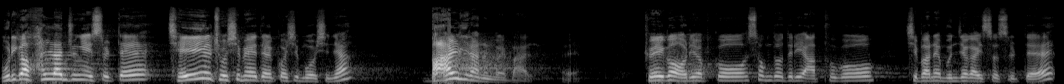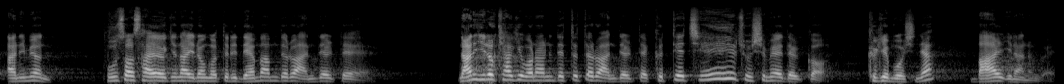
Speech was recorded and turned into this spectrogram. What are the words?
우리가 환란 중에 있을 때 제일 조심해야 될 것이 무엇이냐? 말이라는 거예요, 말. 예. 교회가 어렵고 성도들이 아프고 집안에 문제가 있었을 때 아니면 부서 사역이나 이런 것들이 내 마음대로 안 될 때 나는 이렇게 하기 원하는데 뜻대로 안 될 때 그때 제일 조심해야 될 거 그게 무엇이냐? 말이라는 거예요.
